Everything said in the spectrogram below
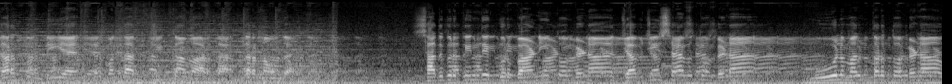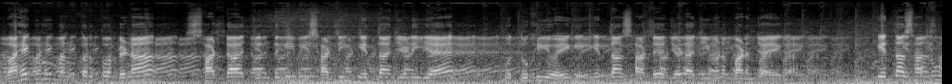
ਦਰਦ ਹੁੰਦੀ ਹੈ, ਫਿਰ ਬੰਦਾ ਚੀਕਾਂ ਮਾਰਦਾ ਕਰਲਾਉਂਦਾ ਸਤਿਗੁਰ ਕਹਿੰਦੇ, ਗੁਰਬਾਣੀ ਤੋਂ ਬਿਨਾ ਜਪਜੀ ਸਾਹਿਬ ਤੋਂ ਬਿਨਾ, ਮੂਲ ਮੰਤਰ ਤੋਂ ਬਿਨਾ, ਵਾਹਿਗੁਰੂ ਮੰਤਰ ਤੋਂ ਬਿਨਾ, ਸਾਡਾ ਜ਼ਿੰਦਗੀ ਵੀ ਸਾਡੀ ਇਦਾਂ ਜਿਹੜੀ ਹੈ, ਉਹ ਦੁਖੀ ਹੋਏਗੀ। ਇਦਾਂ ਸਾਡੇ ਜਿਹੜਾ ਜੀਵਨ ਬਣ ਜਾਏਗਾ। ਇਦਾਂ ਸਾਨੂੰ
